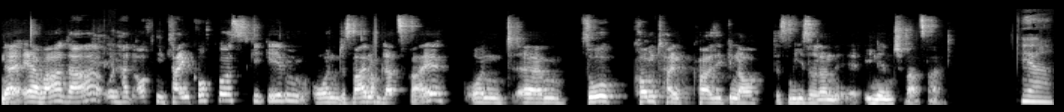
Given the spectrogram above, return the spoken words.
Na, er war da und hat auch einen kleinen Kochkurs gegeben und es war noch Platz frei. Und ähm, so kommt halt quasi genau das Miso dann in den Schwarzwald. Ja.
